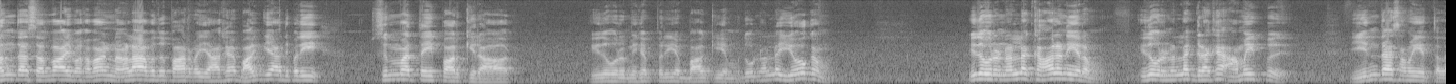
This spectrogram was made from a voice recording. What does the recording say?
அந்த செவ்வாய் பகவான் நாலாவது பார்வையாக பாக்யாதிபதி சிம்மத்தை பார்க்கிறார். இது ஒரு மிகப்பெரிய பாக்கியம். இது ஒரு நல்ல யோகம். இது ஒரு நல்ல கால நேரம் இது ஒரு நல்ல கிரக அமைப்பு. இந்த சமயத்தில்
